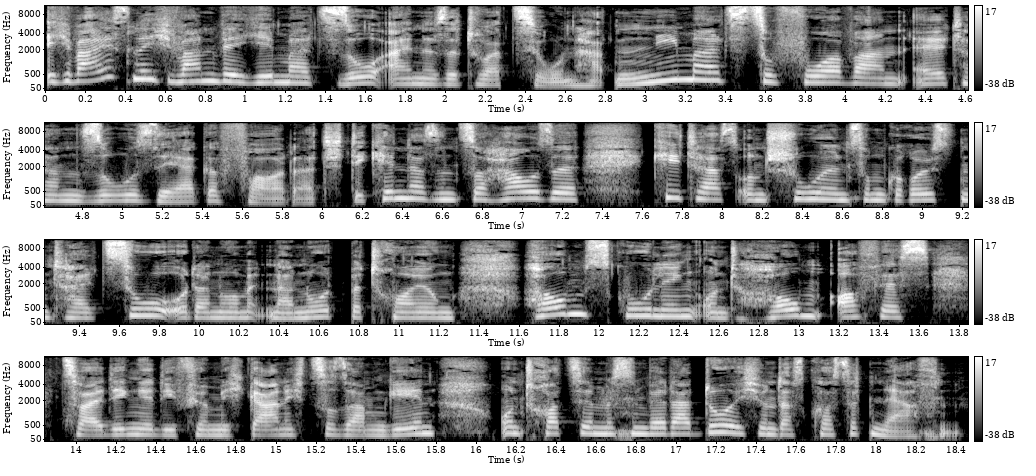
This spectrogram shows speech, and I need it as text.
Ich weiß nicht, wann wir jemals so eine Situation hatten. Niemals zuvor waren Eltern so sehr gefordert. Die Kinder sind zu Hause, Kitas und Schulen zum größten Teil zu oder nur mit einer Notbetreuung. Homeschooling und Homeoffice, zwei Dinge, die für mich gar nicht zusammengehen. Und trotzdem müssen wir da durch und das kostet Nerven.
